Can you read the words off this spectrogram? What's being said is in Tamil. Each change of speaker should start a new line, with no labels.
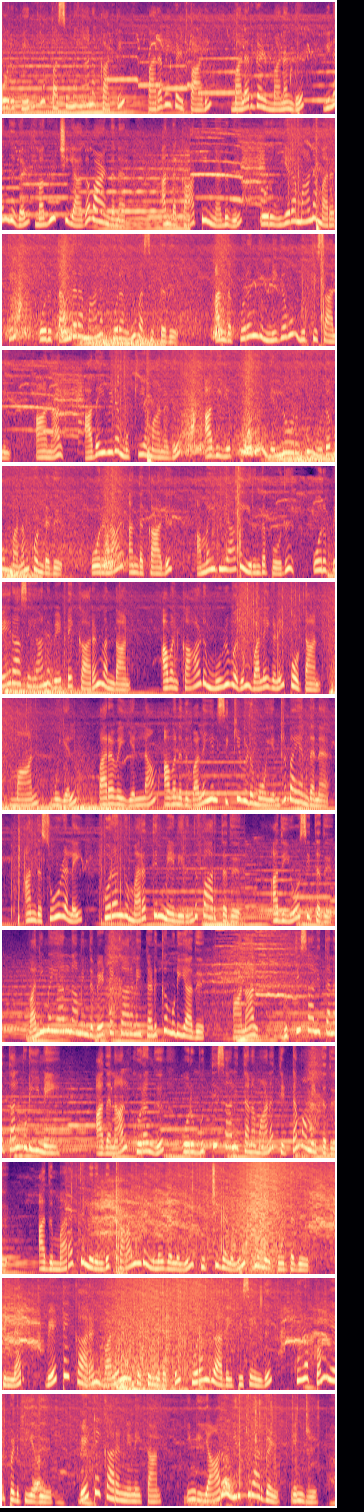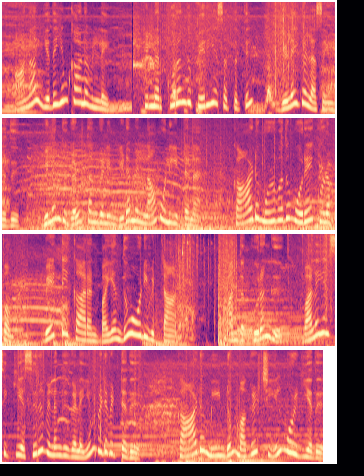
ஒரு பெரிய பசுமையான காட்டில் பறவைகள் பாடி மலர்கள் மணந்து விலங்குகள் மகிழ்ச்சியாக வாழ்ந்தனர். அந்த காட்டின் நடுவில் ஒரு உயரமான மரத்தில் ஒரு தந்திரமான குரங்கு வசித்தது. அந்த குரங்கு மிகவும் புத்திசாலி. ஆனால் அதைவிட முக்கியமானது அது எப்போதும் எல்லோருக்கும் உதவும் மனம் கொண்டது. ஒரு நாள் அந்த காடு அமைதியாக இருந்தபோது ஒரு பேராசையான வேட்டைக்காரன் வந்தான். அவன் காடு முழுவதும் வலைகளை போட்டான். மான் முயல் பறவை எல்லாம் அவனது வலையில் சிக்கிவிடுமோ என்று பயந்தன. அந்த சூழலை குரங்கு மரத்தின் மேலிருந்து பார்த்தது. அது யோசித்தது வலிமையால் நாம் இந்த வேட்டைக்காரனை தடுக்க முடியாது. ஆனால் புத்திசாலித்தனத்தால் முடியுமே? அதனால் குரங்கு ஒரு புத்திசாலித்தனமான திட்டம் அமைத்தது. அது மரத்திலிருந்து காய்ந்த இலைகளையும் குச்சிகளையும் கீழே போட்டது. பின்னர் வேட்டைக்காரன் வளையல் கட்டும் இடத்தில் குரங்கு அதை பிசைந்து குழப்பம் ஏற்படுத்தியது. வேட்டைக்காரன் நினைத்தான் இங்கு யாரோ இருக்கிறார்கள் என்று. ஆனால் எதையும் காணவில்லை. பின்னர் குரங்கு பெரிய சத்தத்தில் விலைகள் அசைந்தது. விலங்குகள் தங்களின் இடமெல்லாம் ஒளியிட்டன. காடு முழுவதும் ஒரே குழப்பம். வேட்டைக்காரன் பயந்து ஓடிவிட்டான். அந்த குரங்கு வலையில் சிக்கிய சிறு விலங்குகளையும் விடுவிட்டது. காடு மீண்டும் மகிழ்ச்சியில் மூழ்கியது.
